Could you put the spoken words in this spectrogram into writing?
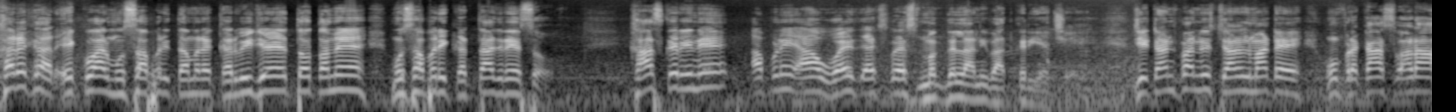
ખરેખર એકવાર મુસાફરી તમારે કરવી જોઈએ તો તમે મુસાફરી કરતા જ રહેશો. ખાસ કરીને આપણે આ વોયેજ એક્સપ્રેસ મગદલાની વાત કરીએ છીએ. જે ટનપા ન્યૂઝ ચેનલ માટે હું પ્રકાશવાળા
